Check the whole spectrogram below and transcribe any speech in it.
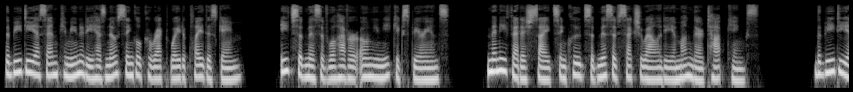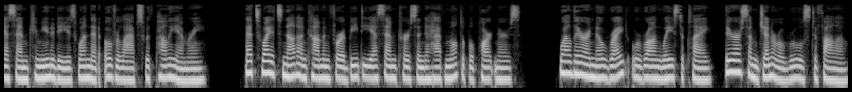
the BDSM community has no single correct way to play this game. Each submissive will have her own unique experience. Many fetish sites include submissive sexuality among their top kinks. The BDSM community is one that overlaps with polyamory. That's why it's not uncommon for a BDSM person to have multiple partners. While there are no right or wrong ways to play, there are some general rules to follow.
